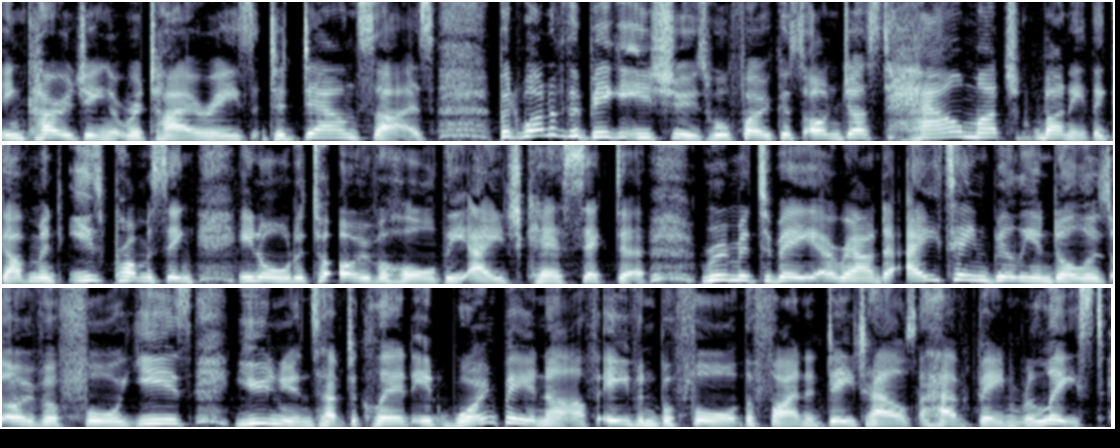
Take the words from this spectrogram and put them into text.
encouraging retirees to downsize. But one of the big issues will focus on just how much money the government is promising in order to overhaul the aged care sector. Rumoured to be around $18 billion over four years, unions have declared it won't be enough even before the finer details have been released.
